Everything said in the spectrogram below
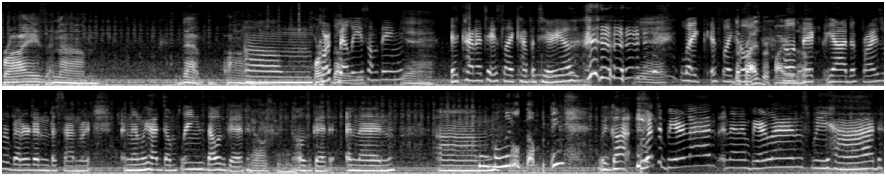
fries and um that um, um Pork pork, belly. belly. something. yeah It kind of tastes like cafeteria. Yeah. Like it's like the hella, fries were fire though. thick. Yeah, the fries were better than the sandwich. And then we had dumplings. That was good. Yeah, that was good. That was good. And then um my little dumpling. We got we went to Beerlands and then in Beerlands we had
